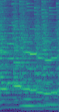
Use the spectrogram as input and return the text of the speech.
Música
